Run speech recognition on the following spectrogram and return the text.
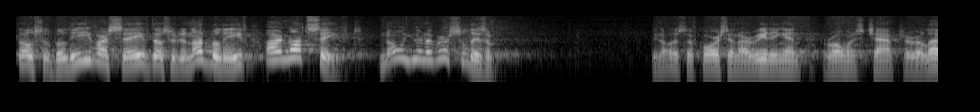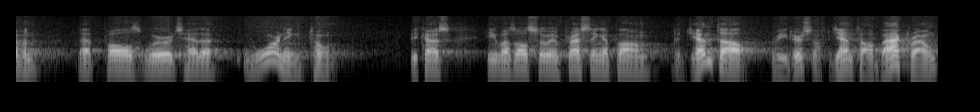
Those who believe are saved, those who do not believe are not saved. No universalism. We notice, of course, in our reading in Romans chapter 11 that Paul's words had a warning tone because he was also impressing upon the Gentile readers of Gentile background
